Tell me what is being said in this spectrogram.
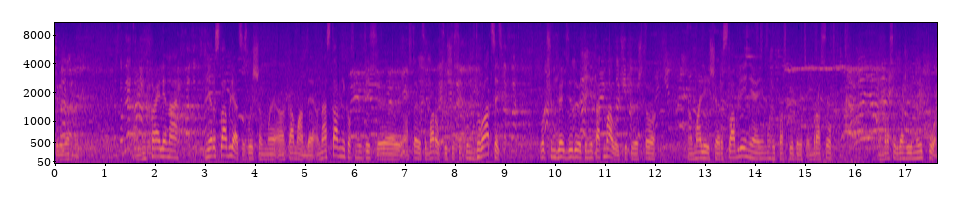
перевернуть. А Михайлина не расслабляться, слышим мы э, команды наставников. Но здесь э, остается бороться еще секунд 20. В общем, для дзюдо это не так мало, учитывая, что малейшее расслабление и может последовать бросок. э, Бросок даже и на япон.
